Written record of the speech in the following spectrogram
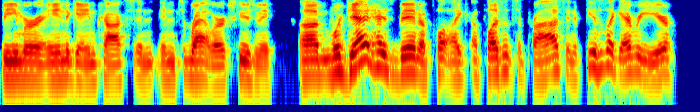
Beamer and the Gamecocks and, and Rattler, excuse me. Um, Legette has been a like a pleasant surprise, and it feels like every year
